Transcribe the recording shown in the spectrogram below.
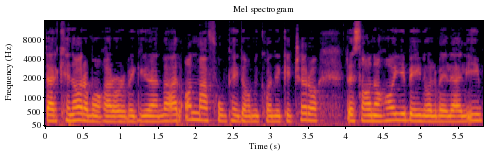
در کنار ما قرار بگیرن. و الان مفهوم پیدا می‌کنه که چرا رسانه های بین المللی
